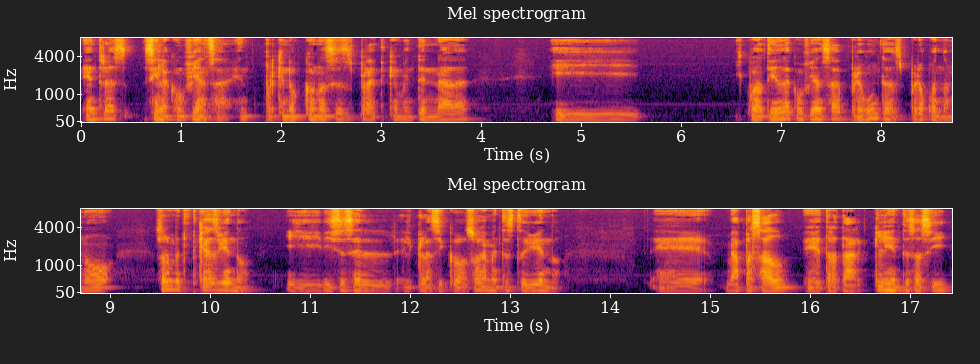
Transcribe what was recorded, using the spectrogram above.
entras sin la confianza, porque no conoces prácticamente nada y, cuando tienes la confianza preguntas, pero cuando no, solamente te quedas viendo y dices el, clásico, solamente estoy viendo. Eh, me ha pasado eh, tratar clientes así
